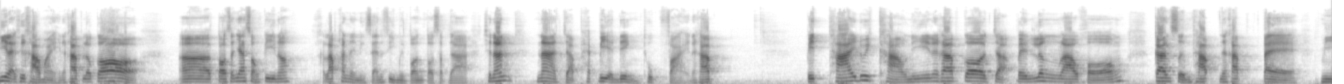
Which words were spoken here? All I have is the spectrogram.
นี่แหละคือข่าวใหม่นะครับ แล้วก็ต่อสัญญา 2 ปีเนาะรับค่าเหนื่อย1 4 0 0 0 0 ปอนด์ต่อสัปดาห์ ฉะนั้นน่าจะแฮปปี้เอนดิ้งทุกฝ่ายนะครับ ปิดท้ายด้วยข่าวนี้นะครับ ก็จะเป็นเรื่องราวของการเสริมทัพนะครับ แต่มี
